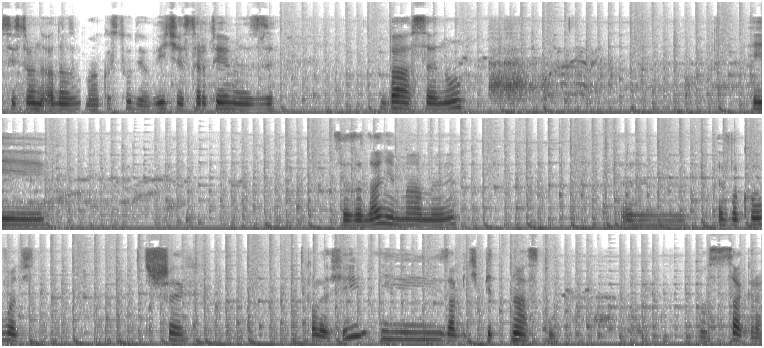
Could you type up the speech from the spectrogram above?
z tej strony Adam z Mako Studio. Widzicie, startujemy z basenu i za zadanie mamy yy, ewakuować trzech kolesi i zabić 15. Masakra.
